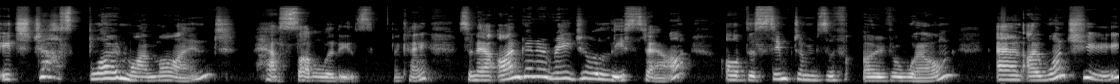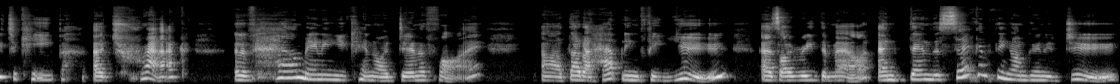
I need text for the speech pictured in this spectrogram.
it's just blown my mind how subtle it is. Okay, so now I'm going to read you a list out of the symptoms of overwhelm and I want you to keep a track of how many you can identify uh, that are happening for you as I read them out. And then the second thing I'm going to do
